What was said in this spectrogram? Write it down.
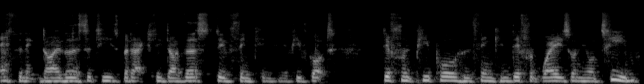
ethnic diversities, but actually diversity of thinking. And if you've got different people who think in different ways on your team,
